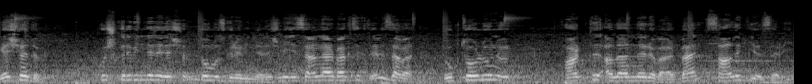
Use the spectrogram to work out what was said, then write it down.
yaşadım. Kuş gribinde de yaşadım, domuz gribinde de. Şimdi insanlar baktıkları zaman doktorluğun farklı alanları var. Ben sağlık yazarıyım.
